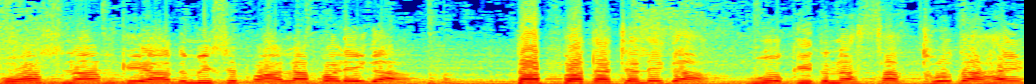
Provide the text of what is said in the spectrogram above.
बॉस नाम के आदमी से पाला पड़ेगा तब पता चलेगा वो कितना सख्त होता है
